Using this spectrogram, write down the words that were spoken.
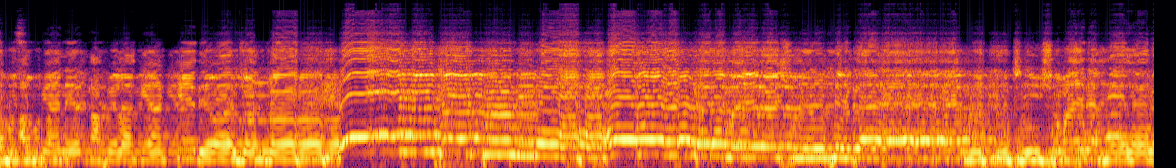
আবু সুফিয়ানের কাফেলাকে আটকে দেওয়ার জন্য। সেই সময় দেখা গেল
